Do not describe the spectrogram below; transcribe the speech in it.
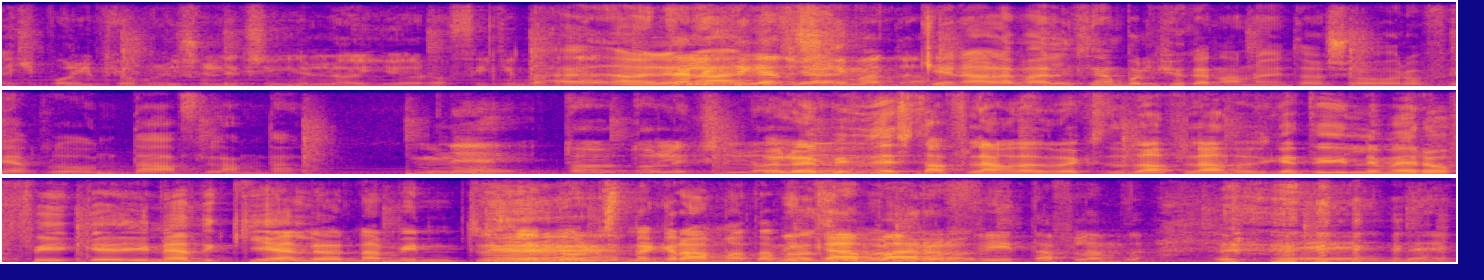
Έχει πολύ πιο πλούσιο λεξιλόγιο ροφή και μπορεί Να- να- να λέμε τα λεκτικά του αλήθεια- σχήματα. Και να λέμε αλήθεια, είναι πολύ πιο κατανοητός ο ροφή από τον DAF Lambda. Ναι, το, το Το λεξιλόγιο. λέω επειδή δεν στα φλάμματα το το DAF λάθο, γιατί λέμε ροφή και είναι αδικία λέω να μην τους Ναι, λέμε ναι, όλους ναι. με γράμματα. Μικρά Βάζουμε μόνο- παροφή, τα φλάμπτα. ε, ναι.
